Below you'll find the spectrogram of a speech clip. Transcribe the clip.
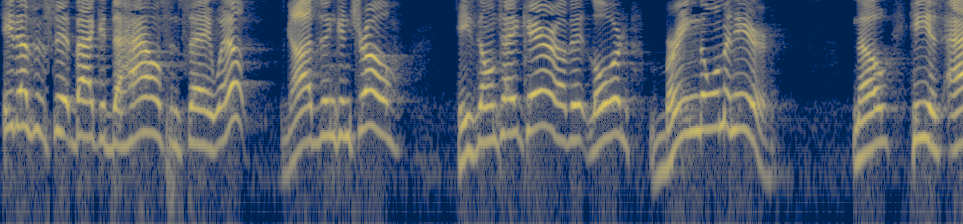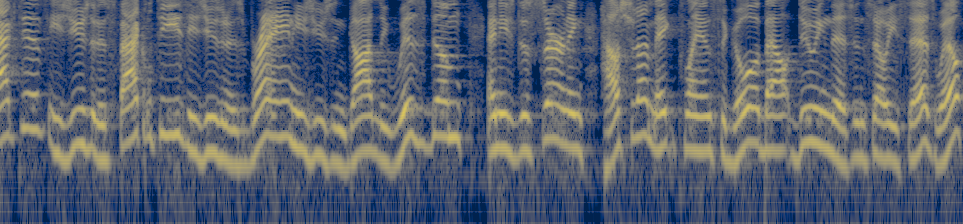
He doesn't sit back at the house and say, Well, God's in control. He's going to take care of it. Lord, bring the woman here. No, he is active. He's using his faculties. He's using his brain. He's using godly wisdom. And he's discerning how should I make plans to go about doing this. And so he says, Well,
